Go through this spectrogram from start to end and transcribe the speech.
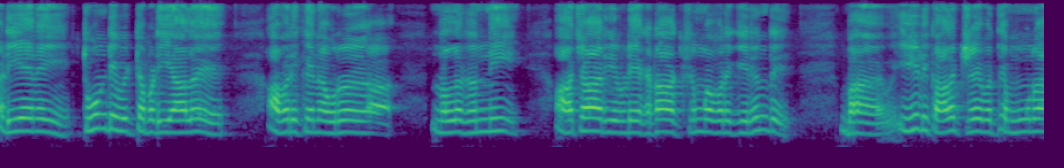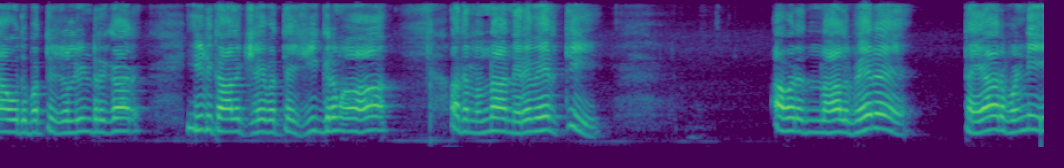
அடியேனை தூண்டி விட்டபடியால் அவருக்கு நான் ஒரு நல்ல நன்னி ஆச்சாரியருடைய கடாட்சம் அவருக்கு இருந்து ப ஈடு காலக்ஷேபத்தை மூணாவது பத்து சொல்லின்னு இருக்கார் ஈடு காலக்ஷேபத்தை சீக்கிரமாக அதை நன்னா நிறைவேற்றி அவர் நாலு பேரை தயார் பண்ணி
